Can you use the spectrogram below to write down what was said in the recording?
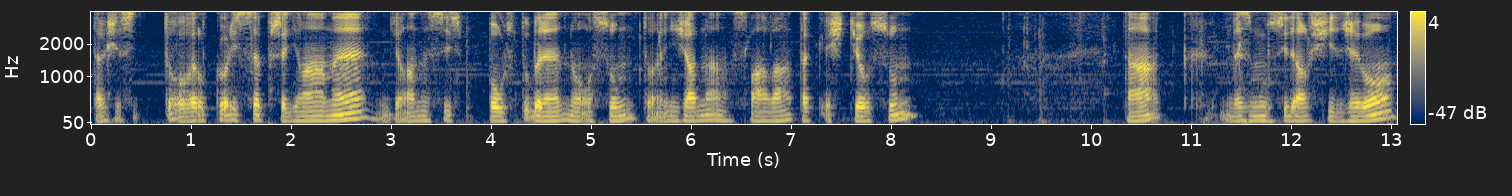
Takže si to velkoryse předěláme, děláme si spoustu beden, no 8, to není žádná sláva, tak ještě 8. Tak, vezmu si další dřevo.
